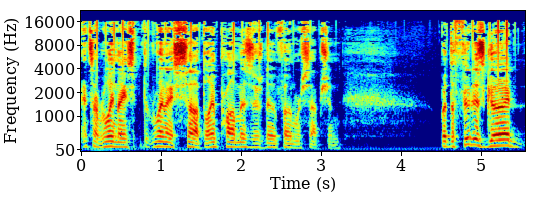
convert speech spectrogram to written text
It's a really nice, really nice setup. The only problem is there's no phone reception, but the food is good.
